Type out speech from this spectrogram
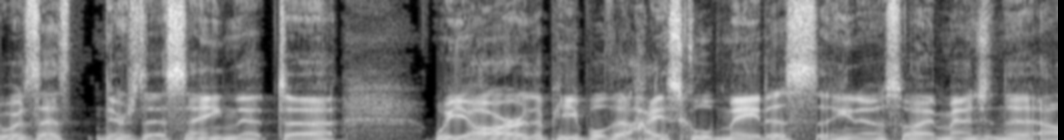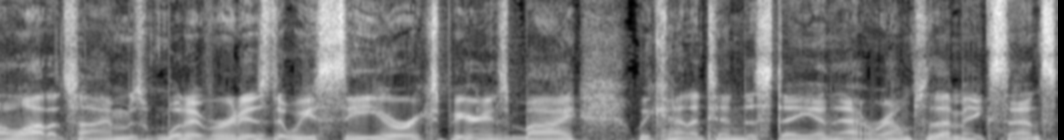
was that there's that saying that. Uh, we are the people that high school made us, you know. So I imagine that a lot of times, whatever it is that we see or experience by, we kind of tend to stay in that realm. So that makes sense.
